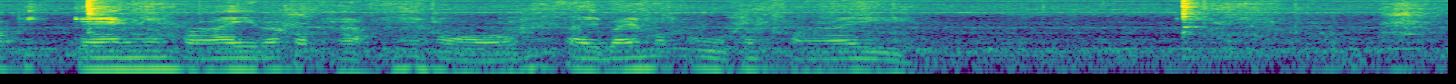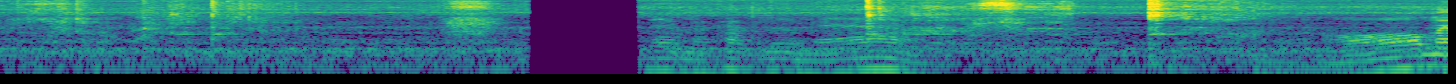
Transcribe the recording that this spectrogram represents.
าพริกแกงลงไปแล้วก็ผัดให้หอม ใส่ใบมะกรูดลงไปเริ่มนะครับเริ่มแล้วหอมไหม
